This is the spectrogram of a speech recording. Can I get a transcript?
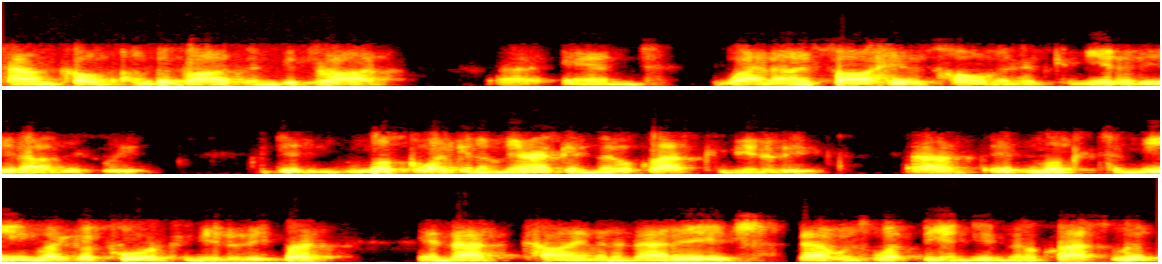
town called Ahmedabad in Gujarat. Uh, and when I saw his home and his community, it obviously didn't look like an American middle class community. Uh, it looked to me like a poor community. But in that time and in that age, that was what the Indian middle class lived,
